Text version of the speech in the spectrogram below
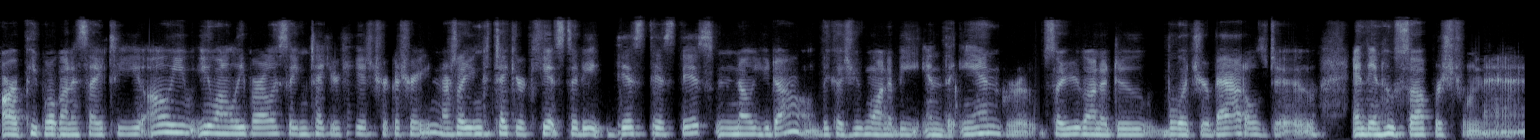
Are people going to say to you, oh, you, you want to leave early so you can take your kids trick or treating? Or so you can take your kids to the, this, this, this? No, you don't, because you want to be in the end group. So you're going to do what your battles do. And then who suffers from that?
